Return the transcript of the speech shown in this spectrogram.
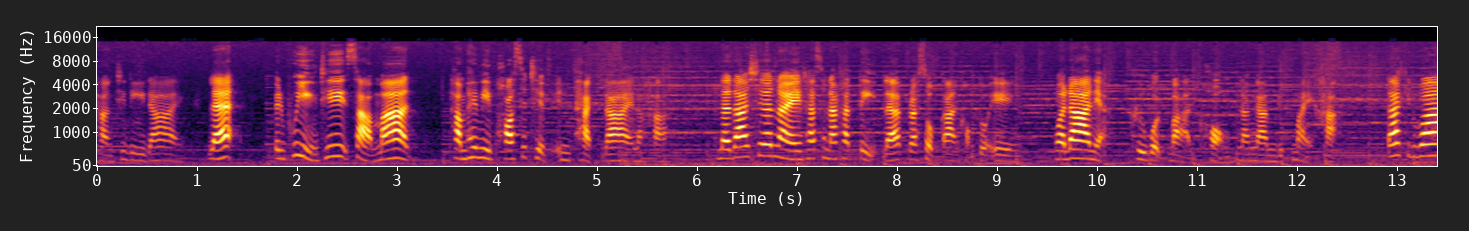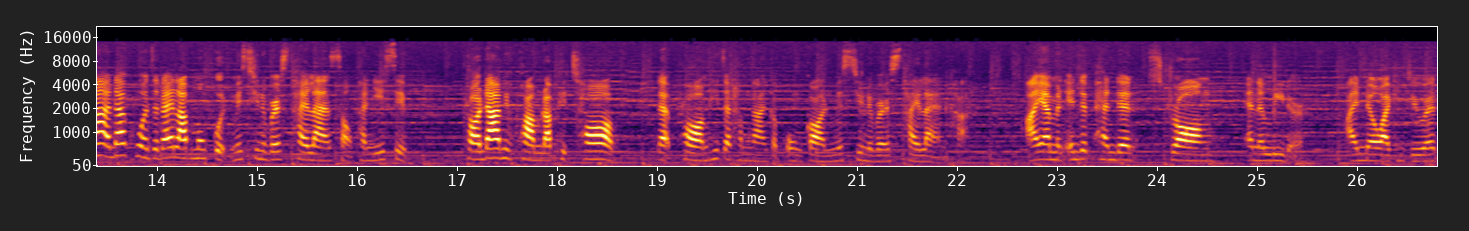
ทางที่ดีได้ และเป็นผู้หญิงที่สามารถทำให้มี positive impact ได้นะคะ และได้เชื่อในทัศนคติและประสบการณ์ของตัวเอง ว่าด้าเนี่ยคือบทบาทของนางงามยุคใหม่ค่ะ ด้าคิดว่าด้าควรจะได้รับมงกุฎ Miss Universe Thailand 2020 เพราะด้ามีความรับผิดชอบ และพร้อมที่จะทำงานกับองค์กร Miss Universe Thailand ค่ะ I am an independent, strong, and a leader. I know I can do it,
